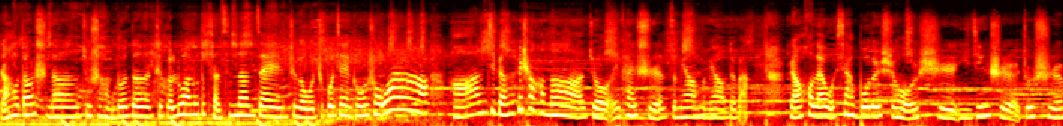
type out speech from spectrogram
然后当时呢，就是很多的这个撸啊撸的粉丝呢，在这个我直播间也跟我说，哇，RNG 表现非常好呢。就一开始怎么样怎么样，对吧？然后后来我下播的时候是已经是就是，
